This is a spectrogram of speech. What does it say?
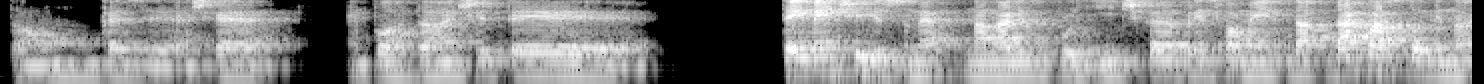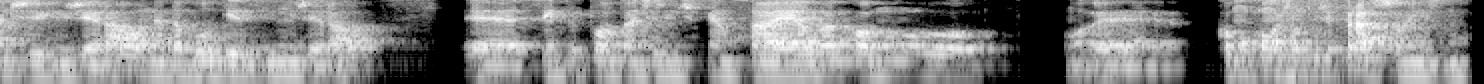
Então, quer dizer, acho que é, é importante ter ter em mente isso, né, na análise política, principalmente da, da classe dominante em geral, né, da burguesia em geral, é sempre importante a gente pensar ela como, é, como um conjunto de frações, né,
